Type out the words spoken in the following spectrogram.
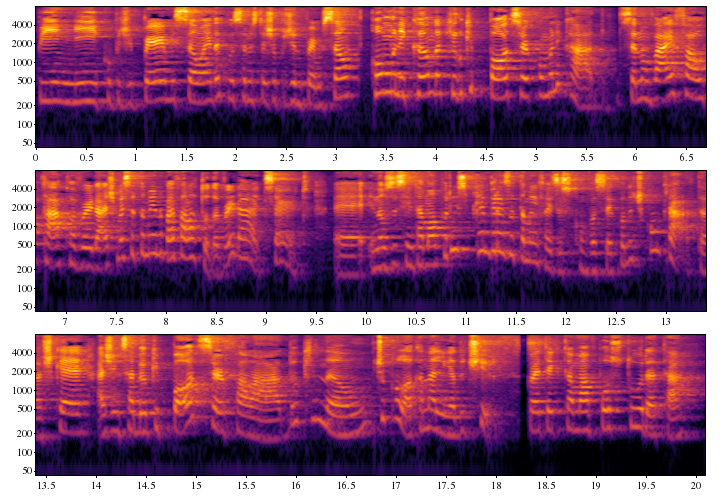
pinico, pedir permissão, ainda que você não esteja pedindo permissão, comunicando aquilo que pode ser comunicado. Você não vai faltar com a verdade, mas você também não vai falar toda a verdade, certo? É, e não se sinta mal por isso, porque a empresa também faz isso com você quando te contrata. Acho que é a gente saber o que pode ser falado que não te coloca na linha do tiro. Vai ter que ter uma postura, tá?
